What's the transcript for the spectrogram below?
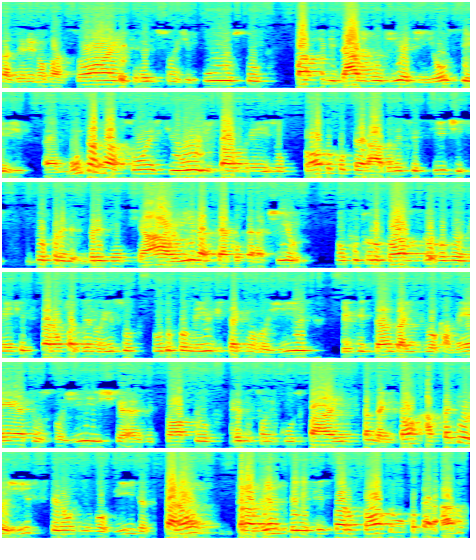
trazendo inovações, reduções de custo, facilidade no dia a dia. Ou seja, É, muitas ações que hoje talvez o próprio cooperado necessite do presencial, ir até a cooperativa, no futuro próximo provavelmente eles estarão fazendo isso tudo por meio de tecnologias, evitando aí deslocamentos, logísticas e próprio redução de custos para eles também. Então, as tecnologias que serão desenvolvidas estarão trazendo benefícios para o próprio cooperado,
